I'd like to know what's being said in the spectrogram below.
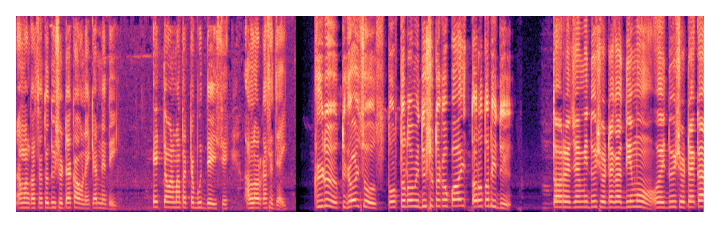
আমার কাছে তো দুইশো টাকাও নাই কেমনে দেই? এই তো আমার মাথার একটা বুদ্ধি হইছে আল্লাহর কাছে যাই। কিরে তুই আইসস তোর তো আমি দুশো টাকা পাই তাড়াতাড়ি দে। তোরে যে আমি দুইশো টাকা দিমু ওই দুইশো টাকা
